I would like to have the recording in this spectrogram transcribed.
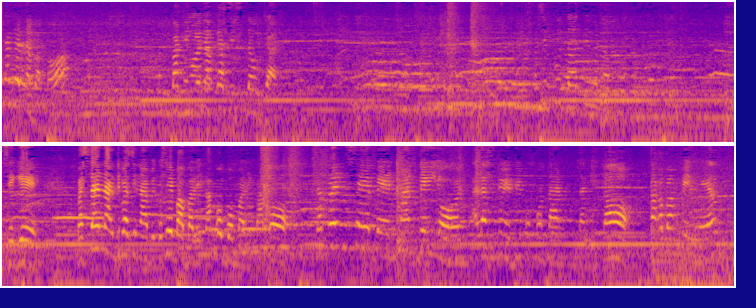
Tagal na ba to? Bakit ka nag-assist daw dyan? Kasi po dati wala po. Sige. Basta na, di ba sinabi ko sa'yo, babalik ako, bumalik ako. Sa 27, Monday yon alas 9, pupuntahan kita dito. Saka bang PhilHealth?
